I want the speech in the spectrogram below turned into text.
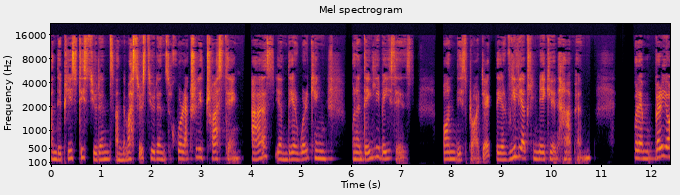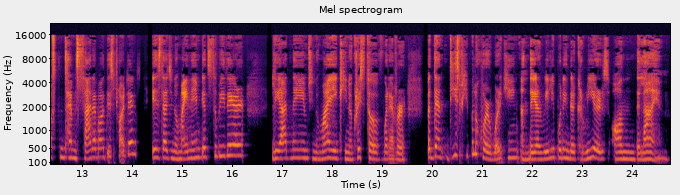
and the PhD students and the master students who are actually trusting us and they are working on a daily basis on this project. They are really actually making it happen. What I'm very oftentimes sad about this project is that, you know, my name gets to be there, Liad names, you know, Mike, you know, Christoph, whatever. But then these people who are working and they are really putting their careers on the line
